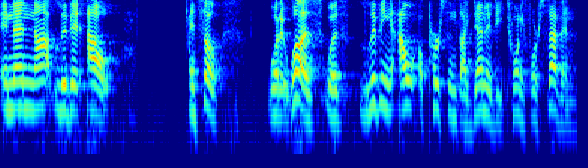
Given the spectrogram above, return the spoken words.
And then not live it out. And so, what it was, was living out a person's identity 24 7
